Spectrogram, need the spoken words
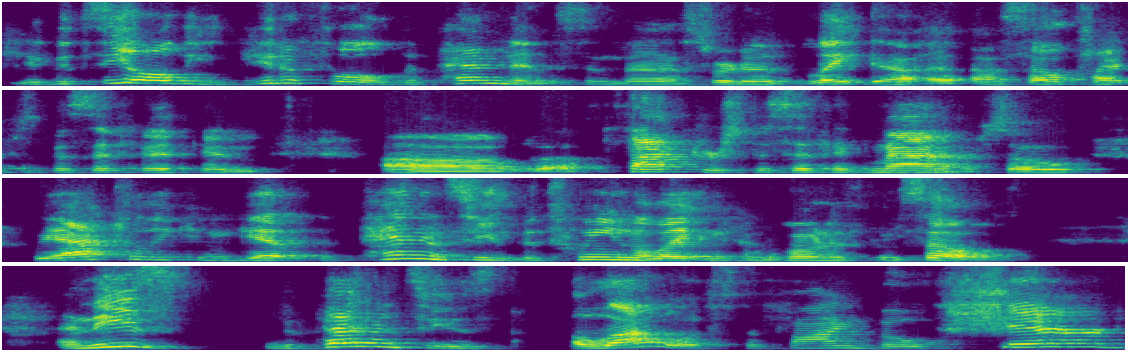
you could see all these beautiful dependents in the sort of late uh, uh, cell type specific and uh, factor specific manner. So we actually can get dependencies between the latent components themselves. And these dependencies allow us to find both shared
